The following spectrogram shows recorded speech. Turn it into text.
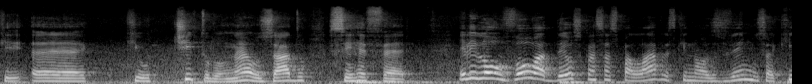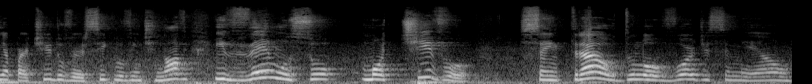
que, é, que o título né, usado se refere. Ele louvou a Deus com essas palavras que nós vemos aqui a partir do versículo 29 e vemos o motivo central do louvor de Simeão,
